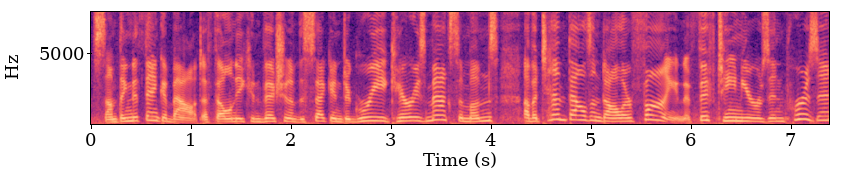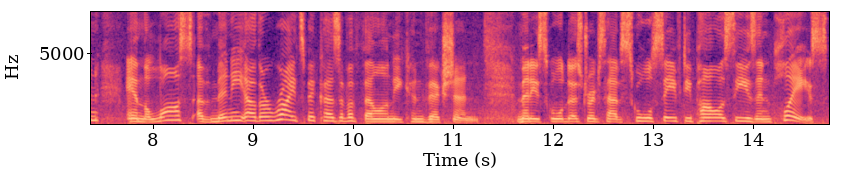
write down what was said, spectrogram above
Something to think about. A felony conviction of the second degree carries maximums of a $10,000 fine, 15 years in prison, and the loss of many other rights because of a felony conviction. Many school districts have school safety policies in place,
